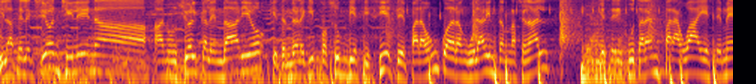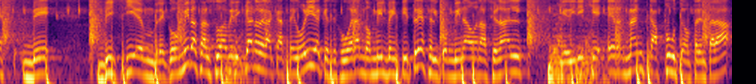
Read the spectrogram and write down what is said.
Y la selección chilena anunció el calendario que tendrá el equipo sub-17 para un cuadrangular internacional que se disputará en Paraguay este mes de diciembre. Con miras al sudamericano de la categoría que se jugará en 2023, el combinado nacional que dirige Hernán Caputo enfrentará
